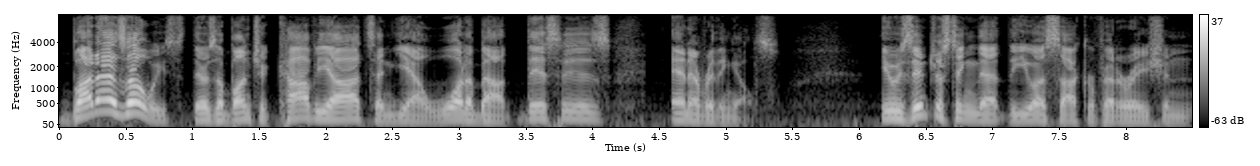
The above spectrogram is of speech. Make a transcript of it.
But as always, there's a bunch of caveats and, yeah, what about this is, and everything else. It was interesting that the U.S. Soccer Federation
